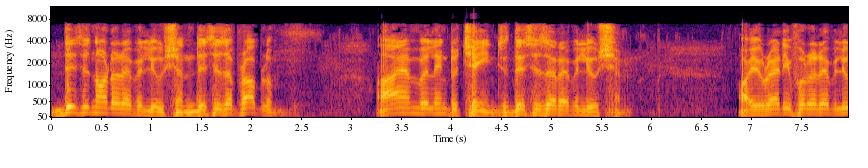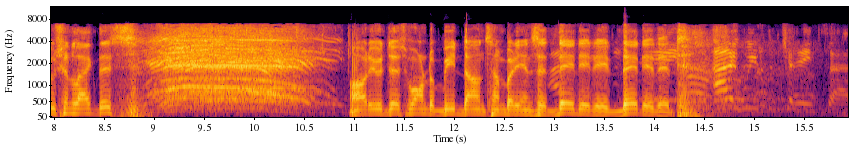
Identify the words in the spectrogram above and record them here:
This is not a revolution, this is a problem. I am willing to change, this is a revolution. Are you ready for a revolution like this? Yes! Or you just want to beat down somebody and say, they did it, they did it? I to change, sir,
